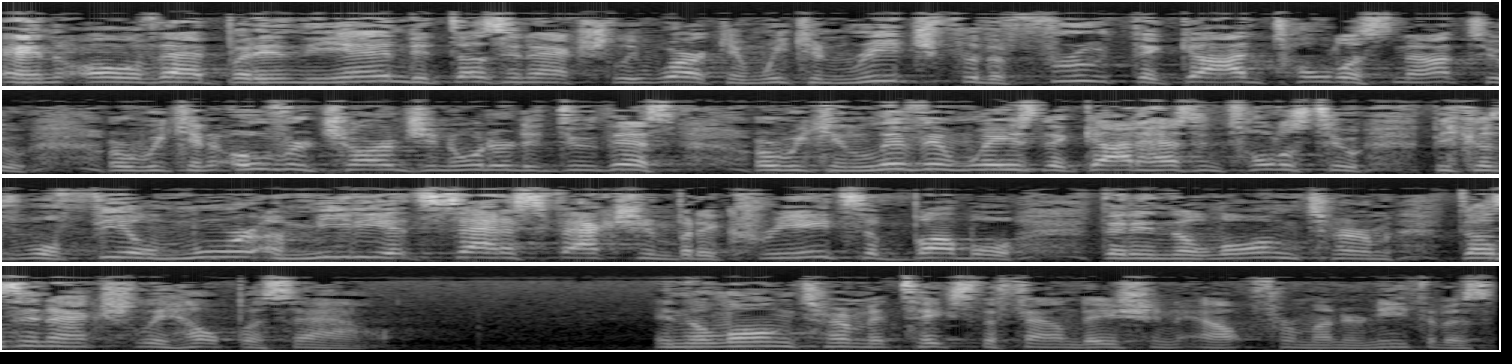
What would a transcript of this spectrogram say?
and all of that, but in the end it doesn't actually work and we can reach for the fruit that God told us not to, or we can overcharge in order to do this, or we can live in ways that God hasn't told us to because we'll feel more immediate satisfaction, but it creates a that in the long term doesn't actually help us out. In the long term, it takes the foundation out from underneath of us.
